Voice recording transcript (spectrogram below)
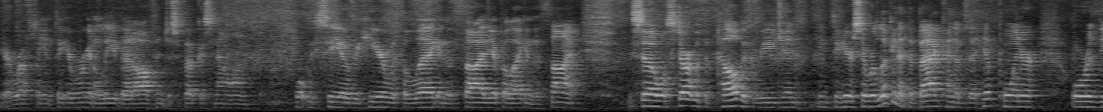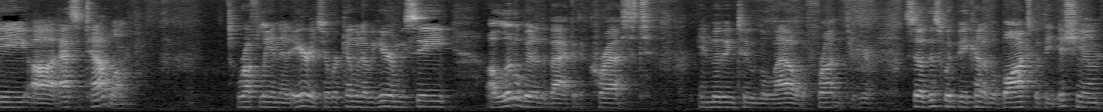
Yeah, roughly in through here. We're going to leave that off and just focus now on what we see over here with the leg and the thigh, the upper leg and the thigh. So we'll start with the pelvic region into here. So we're looking at the back, kind of the hip pointer or the uh, acetabulum roughly in that area. So we're coming over here and we see a little bit of the back of the crest and moving to the low, the front and through here. So this would be kind of a box with the ischium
